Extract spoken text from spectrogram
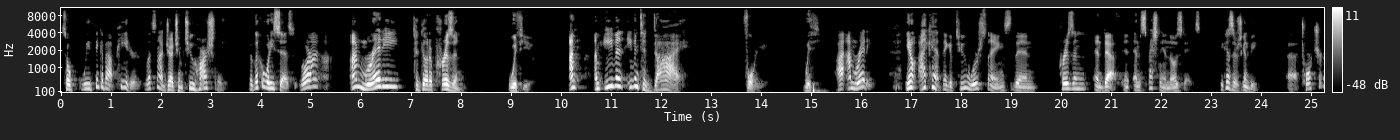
So we think about Peter. Let's not judge him too harshly. But look at what he says Lord, I, I'm ready to go to prison with you. I'm, I'm even, even to die for you, with you. I, I'm ready. You know, I can't think of two worse things than prison and death, and especially in those days, because there's going to be uh, torture,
